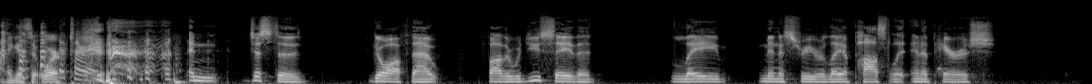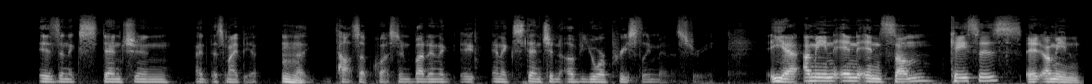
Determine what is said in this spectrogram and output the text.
I guess it worked. That's all right. And just to go off that, Father, would you say that lay ministry or lay apostolate in a parish is an extension? This might be a, mm-hmm. a toss-up question, but an an extension of your priestly ministry. Yeah, I mean, in in some cases, it, I mean,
